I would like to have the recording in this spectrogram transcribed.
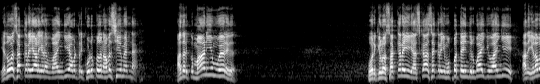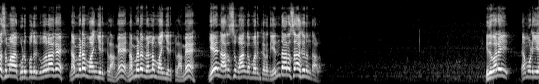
ஏதோ சர்க்கரையாளையிடம் வாங்கி அவற்றை கொடுப்பதன் அவசியம் என்ன? அதற்கு மானியம் வேறு. ஒரு கிலோ சர்க்கரை அஸ்கா சர்க்கரை முப்பத்தைந்து ரூபாய்க்கு வாங்கி அதை இலவசமாக கொடுப்பதற்கு பதிலாக நம்மிடம் வாங்கியிருக்கலாமே நம்மிடம் வெள்ளம் வாங்கியிருக்கலாமே. ஏன் அரசு வாங்க மறுக்கிறது? எந்த அரசாக இருந்தாலும். இதுவரை நம்முடைய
